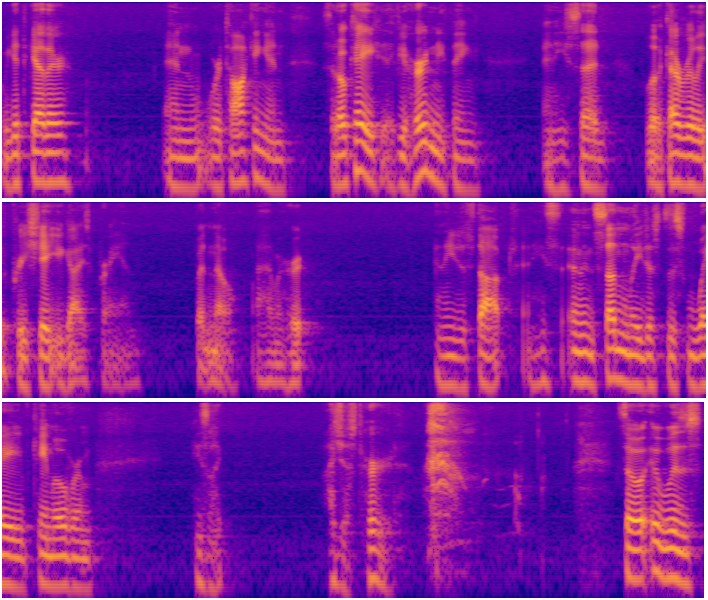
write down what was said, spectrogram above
we get together and we're talking and said, okay, have you heard anything? And he said, look, I really appreciate you guys praying, but no, I haven't heard. And he just stopped. And, he's, and then suddenly just this wave came over him. He's like, I just heard. so it was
